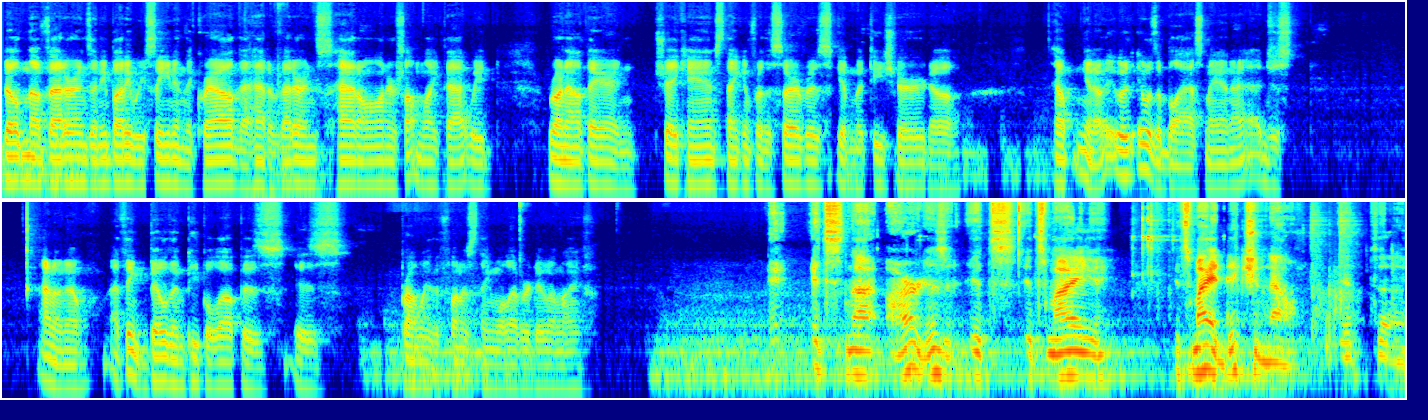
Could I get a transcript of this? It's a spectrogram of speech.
building up veterans. Anybody we seen in the crowd that had a veterans hat on or something like that, we'd run out there and shake hands, thank them for the service, give them a T-shirt, uh, help. You know, it was it was a blast, man. I, I just I don't know. I think building people up is is probably the funnest thing we'll ever do in life. It, it's not hard, is it? It's it's my it's my addiction now. It uh,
